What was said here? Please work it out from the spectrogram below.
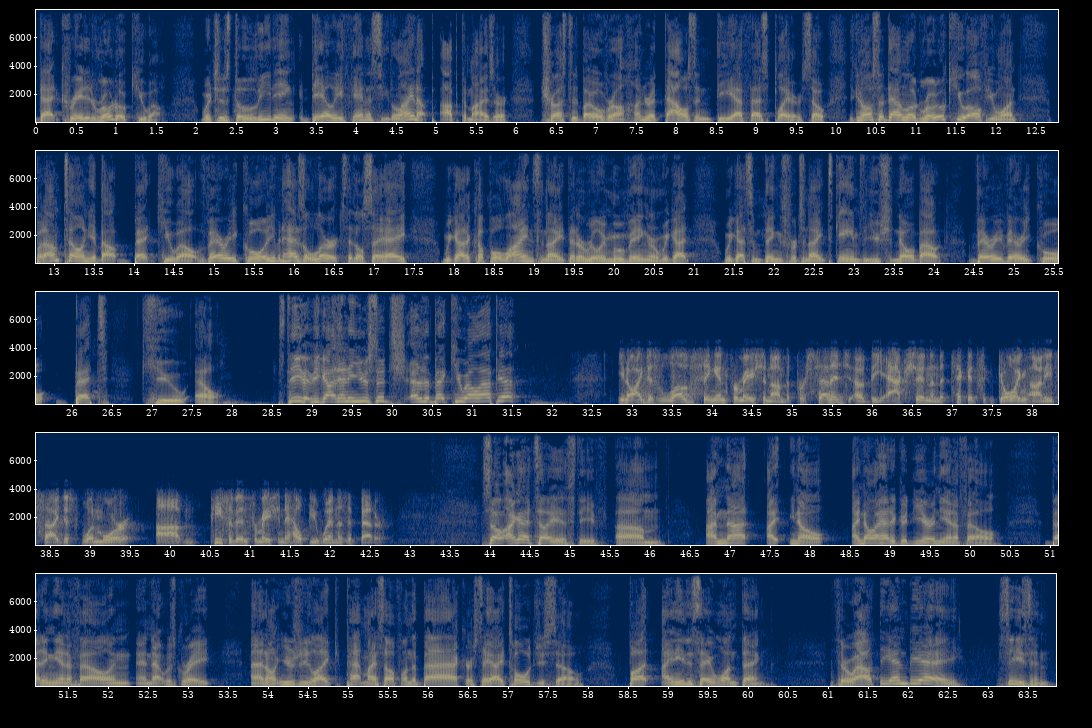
that created RotoQL, which is the leading daily fantasy lineup optimizer trusted by over 100,000 DFS players. So you can also download RotoQL if you want. But I'm telling you about BetQL. Very cool. It even has alerts that'll say, hey, we got a couple lines tonight that are really moving, or we got we got some things for tonight's games that you should know about. Very, very cool. BetQL. Steve, have you gotten any usage out of the BetQL app yet? You know, I just love seeing information on the percentage of the action and the tickets going on each side. Just one more um, piece of information to help you win as a better. So I got to tell you, Steve, um, I'm not. I you know I know I had a good year in the NFL, betting the NFL, and, and that was great. And I don't usually like pat myself on the back or say I told you so, but I need to say one thing. Throughout the NBA season,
